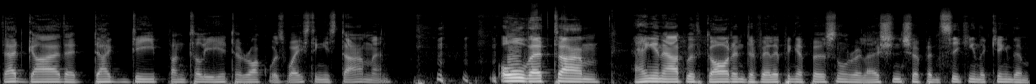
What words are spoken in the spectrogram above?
that guy that dug deep until he hit a rock was wasting his time, man. All that time hanging out with God and developing a personal relationship and seeking the kingdom.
